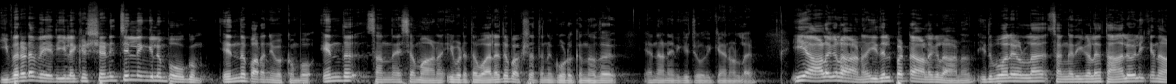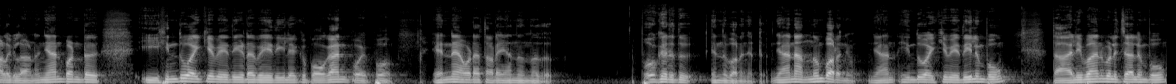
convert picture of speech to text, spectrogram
ഇവരുടെ വേദിയിലേക്ക് ക്ഷണിച്ചില്ലെങ്കിലും പോകും എന്ന് പറഞ്ഞു വെക്കുമ്പോൾ എന്ത് സന്ദേശമാണ് ഇവിടുത്തെ വലതുപക്ഷത്തിന് കൊടുക്കുന്നത് എന്നാണ് എനിക്ക് ചോദിക്കാനുള്ളത്. ഈ ആളുകളാണ് ഇതിൽപ്പെട്ട ആളുകളാണ് ഇതുപോലെയുള്ള സംഗതികളെ താലോലിക്കുന്ന ആളുകളാണ്. ഞാൻ പണ്ട് ഈ ഹിന്ദു ഐക്യവേദിയുടെ വേദിയിലേക്ക് പോകാൻ പോയപ്പോൾ എന്നെ അവിടെ തടയാൻ നിന്നത്. പോകരുത് എന്ന് പറഞ്ഞിട്ട്. ഞാൻ അന്നും പറഞ്ഞു ഞാൻ ഹിന്ദു ഐക്യവേദിയിലും പോവും താലിബാൻ വിളിച്ചാലും പോവും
